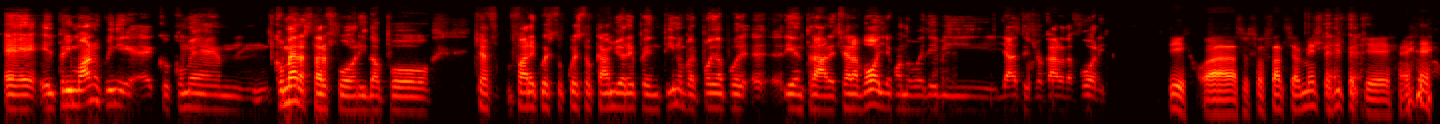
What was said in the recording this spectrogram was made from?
E il primo anno, quindi, ecco, come, com'era star fuori dopo, cioè, fare questo, questo, cambio repentino per poi dopo eh, rientrare? C'era voglia quando vedevi gli altri giocare da fuori? Sì, uh, sostanzialmente sì, perché,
